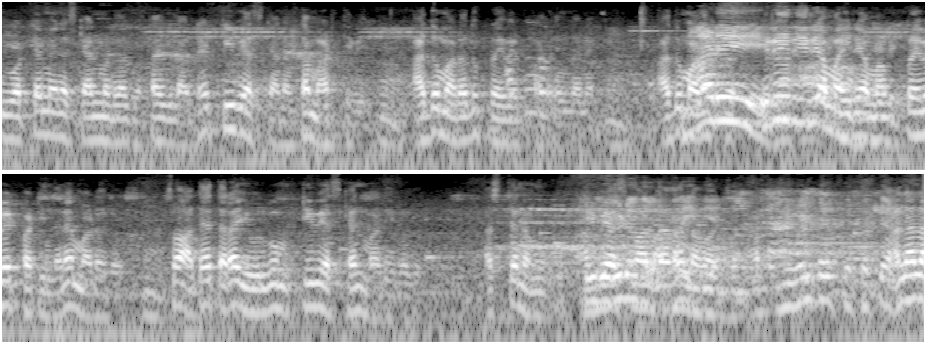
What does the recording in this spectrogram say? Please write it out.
ಈ ಹೊಟ್ಟೆ ಮೇಲೆ ಸ್ಕ್ಯಾನ್ ಮಾಡಿದಾಗ ಗೊತ್ತಾಗಿಲ್ಲ ಅಂದರೆ ಟಿ ವಿ ಎಸ್ ಸ್ಕ್ಯಾನ್ ಅಂತ ಮಾಡ್ತೀವಿ. ಅದು ಮಾಡೋದು ಪ್ರೈವೇಟ್ ಪಾರ್ಟಿಯಿಂದನೇ. ಅದು ಮಾಡಿ. ಹಿರಿ ಹಿರಿಯಮ್ಮ ಹಿರಿಯಮ್ಮ ಪ್ರೈವೇಟ್ ಪಾರ್ಟಿಯಿಂದನೇ ಮಾಡೋದು. ಸೊ ಅದೇ ಥರ ಇವ್ರಿಗೂ ಟಿ ವಿ ಎಸ್ ಸ್ಕ್ಯಾನ್ ಮಾಡಿರೋದು. ಅಷ್ಟೇ ನಮ್ಗೆ. ಟಿ ವಿ ಎಸ್ ಮಾಡಿದಾಗ ಅಲ್ಲಲ್ಲ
